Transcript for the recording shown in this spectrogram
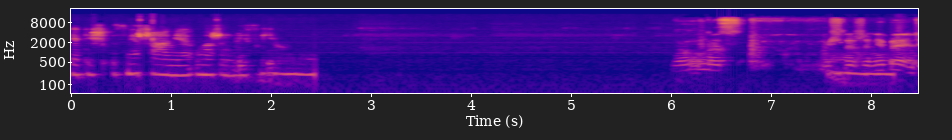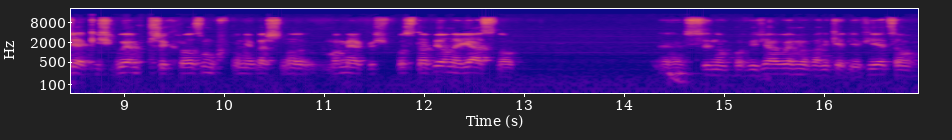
jakieś zmieszanie u naszych bliskich? No, u nas myślę, że nie będzie jakichś głębszych rozmów, ponieważ no, mamy jakoś postawione jasno. E, synom powiedziałem, Ewangelię wiedzą,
